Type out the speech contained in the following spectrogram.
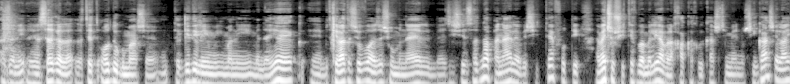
אז אני, אני אנסה רגע לתת עוד דוגמה שתגידי לי אם, אם אני מדייק אה, בתחילת השבוע איזשהו מנהל באיזושהי סדנה פנה אליי ושיתף אותי האמת שהוא שיתף במליאה אבל אחר כך ביקשתי ממנו שיגש אליי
